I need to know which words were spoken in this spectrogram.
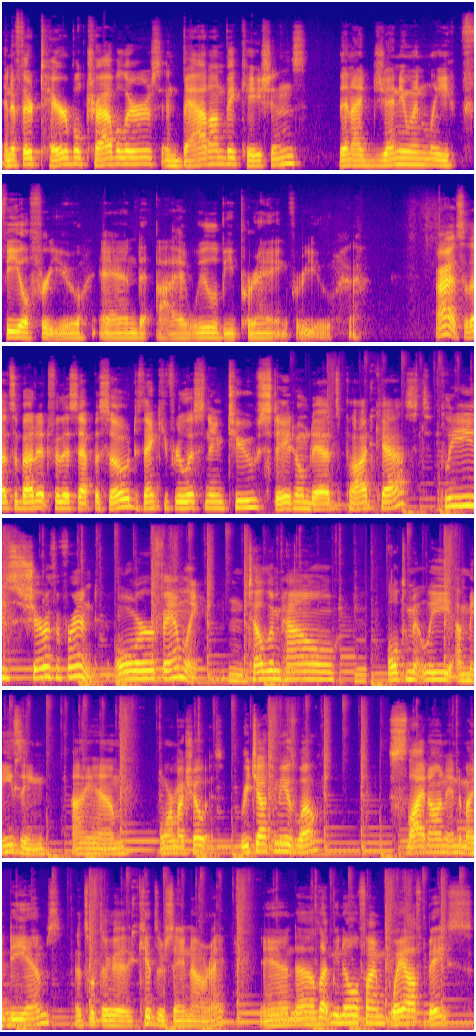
And if they're terrible travelers and bad on vacations, then I genuinely feel for you and I will be praying for you. All right, so that's about it for this episode. Thank you for listening to Stay at Home Dads podcast. Please share with a friend or family and tell them how ultimately amazing I am or my show is. Reach out to me as well slide on into my DMs. That's what the kids are saying now, right? And uh, let me know if I'm way off base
